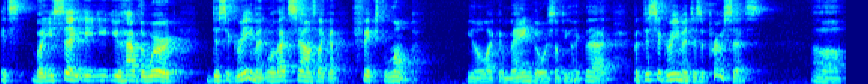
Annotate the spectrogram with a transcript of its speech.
It's but you say you, you have the word disagreement. Well, that sounds like a fixed lump, you know, like a mango or something like that. But disagreement is a process. Uh,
